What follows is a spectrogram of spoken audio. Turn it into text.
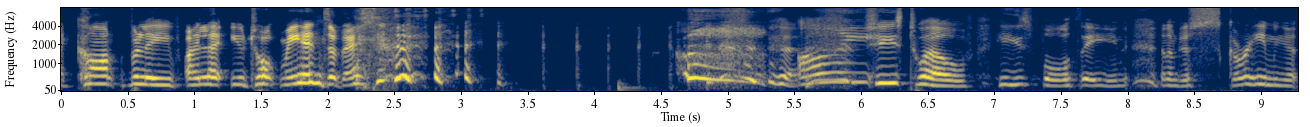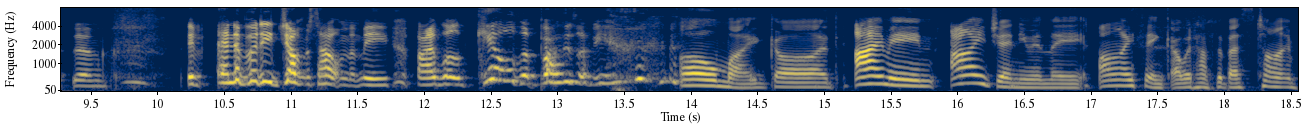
"I can't believe I let you talk me into this." I She's twelve, he's fourteen, and I'm just screaming at them. If anybody jumps out at me, I will kill the both of you. oh my god. I mean, I genuinely, I think I would have the best time.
